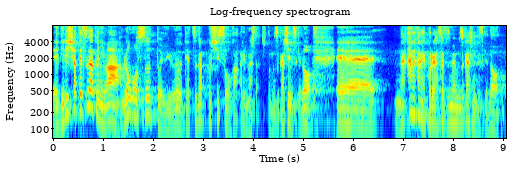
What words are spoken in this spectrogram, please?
ギリシャ哲学にはロゴスという哲学思想がありました。ちょっと難しいですけど、えー、なかなかねこれが説明難しいんですけど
